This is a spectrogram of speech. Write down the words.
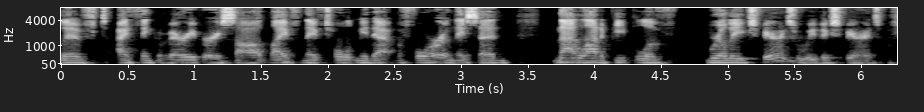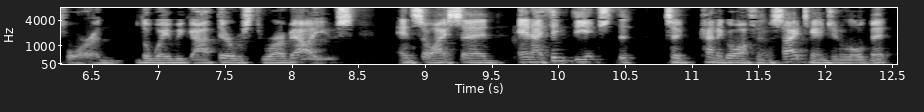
lived, I think, a very, very solid life. And they've told me that before. And they said not a lot of people have really experienced what we've experienced before. And the way we got there was through our values. And so I said, and I think the, the to kind of go off on a side tangent a little bit,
